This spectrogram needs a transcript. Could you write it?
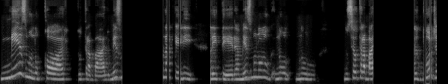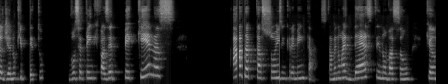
Mesmo no core do trabalho, mesmo naquele leiteira, mesmo no, no, no, no seu trabalho do dia a dia no Quipeto, você tem que fazer pequenas adaptações incrementais, tá? Mas não é desta inovação que a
